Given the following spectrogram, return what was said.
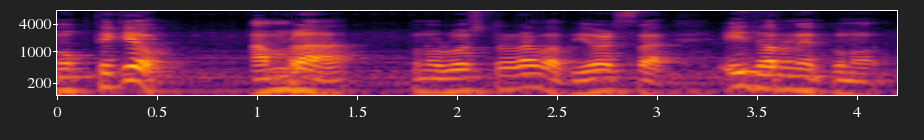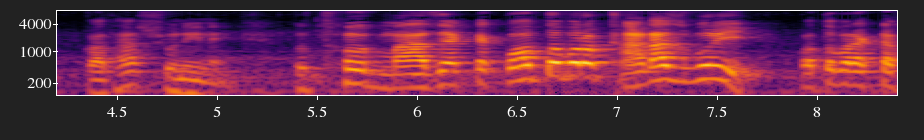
মুখ থেকেও আমরা কোনো রোস্টাররা বা ভিউয়ার্সরা এই ধরনের কোনো কথা শুনি নাই। তো তোর মা যে একটা কত বড় খাটাস বুড়ি, কত বড় একটা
